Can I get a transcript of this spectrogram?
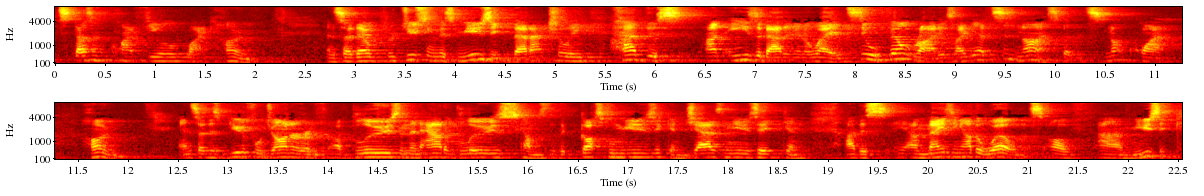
It doesn't quite feel like home. And so they were producing this music that actually had this unease about it in a way. It still felt right. It's like, yeah, this is nice, but it's not quite home. And so this beautiful genre of, of blues, and then out of blues comes the gospel music and jazz music and uh, this amazing other worlds of uh, music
